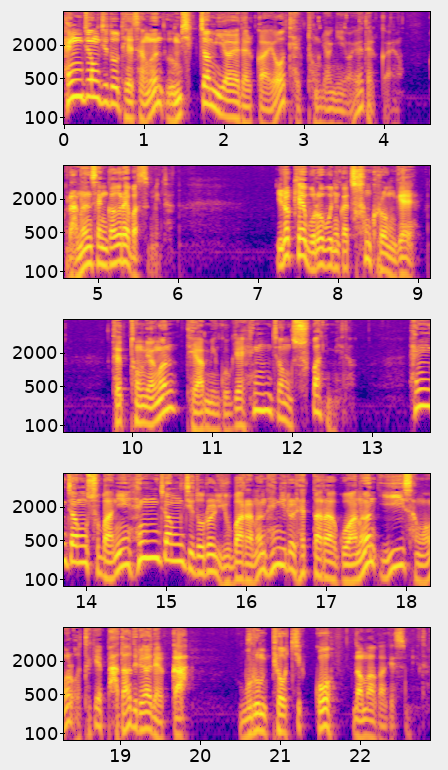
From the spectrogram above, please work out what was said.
행정지도 대상은 음식점이어야 될까요? 대통령이어야 될까요? 라는 생각을 해봤습니다. 이렇게 물어보니까 참 그런 게 대통령은 대한민국의 행정수반입니다. 행정수반이 행정지도를 유발하는 행위를 했다라고 하는 이 상황을 어떻게 받아들여야 될까? 물음표 찍고 넘어가겠습니다.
